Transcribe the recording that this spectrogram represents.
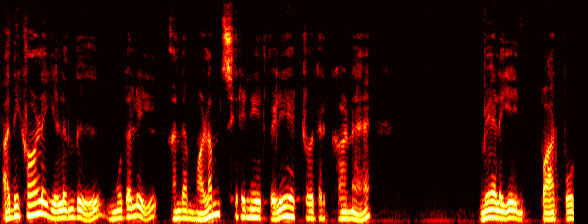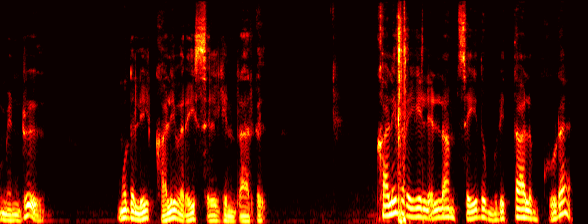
அதிகாலை எழுந்து முதலில் அந்த மலம் சிறுநீர் வெளியேற்றுவதற்கான வேலையை பார்ப்போம் என்று முதலில் கழிவறை செல்கின்றார்கள். கழிவறையில் எல்லாம் செய்து முடித்தாலும் கூட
